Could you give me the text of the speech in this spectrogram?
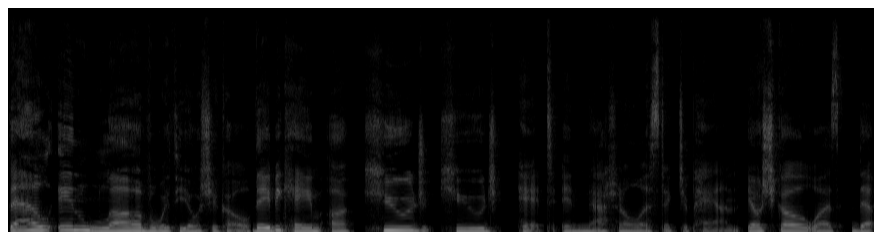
fell in love with Yoshiko. They became a huge, huge hit in nationalistic Japan. Yoshiko was the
